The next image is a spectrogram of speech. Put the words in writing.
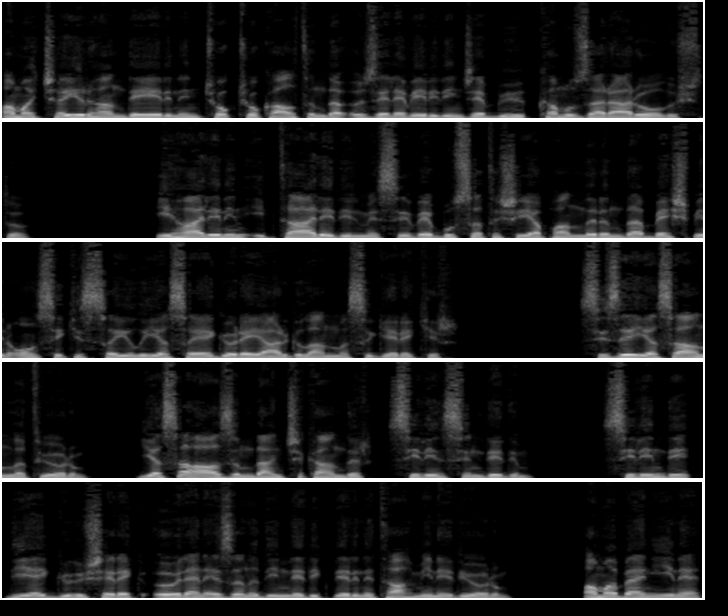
Ama Çayırhan değerinin çok çok altında özele verilince büyük kamu zararı oluştu. İhalenin iptal edilmesi ve bu satışı yapanların da 5018 sayılı yasaya göre yargılanması gerekir. Size yasa anlatıyorum. Yasa ağzımdan çıkandır, silinsin dedim. Silindi, diye gülüşerek öğlen ezanı dinlediklerini tahmin ediyorum. Ama ben yine,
